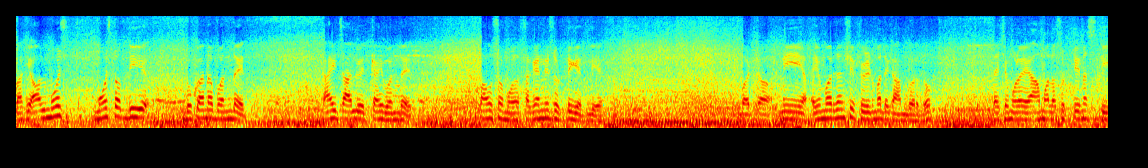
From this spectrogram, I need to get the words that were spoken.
बाकी ऑलमोस्ट मोस्ट ऑफ दी दुकानं बंद आहेत. काही चालू आहेत काही बंद आहेत. पावसामुळं सगळ्यांनी सुट्टी घेतली आहे. बट uh, मी इमर्जन्सी फील्डमध्ये काम करतो. त्याच्यामुळे आम्हाला सुट्टी नसती.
